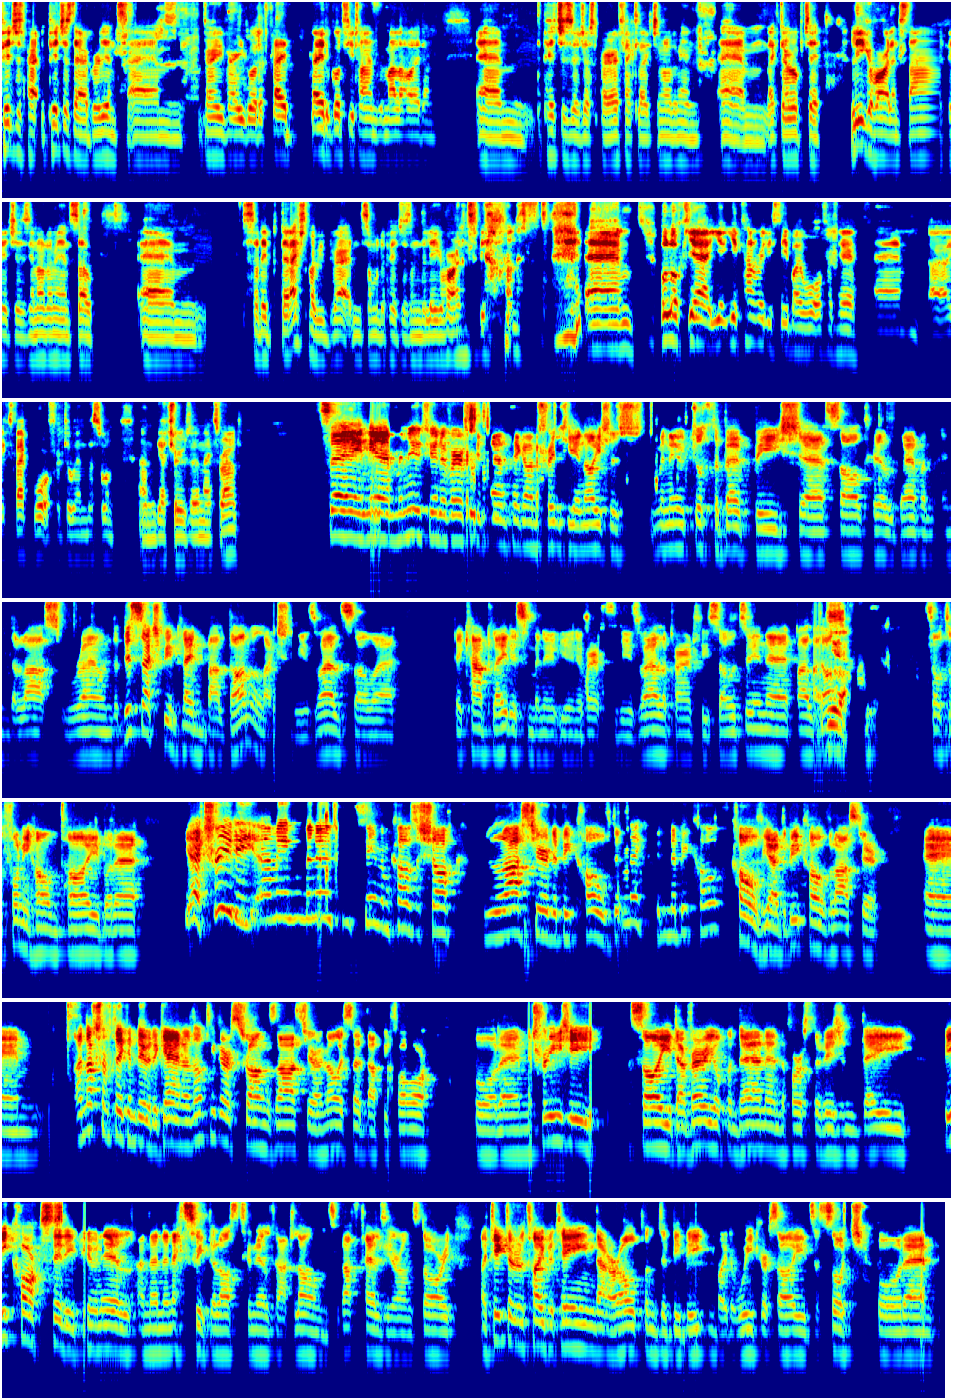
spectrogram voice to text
pitches pitches there are brilliant. Um, very very good. I've played played a good few times with Malahide and um, the pitches are just perfect. Like you know what I mean. Um, like they're up to League of Ireland standard pitches. You know what I mean. So um, so they, they'd actually probably be better than some of the pitches in the League of Ireland, to be honest. Um, but look, yeah, you, you can't really see by Waterford here. Um, I expect Waterford to win this one and get through to the next round. Same, yeah. Maynooth University then take on Treaty United. Maynooth just about beat uh, Salthill Devon in the last round. This has actually been played in Baldonnel actually as well, so uh, they can't play this in Maynooth University as well apparently. So it's in uh, Baldonnel. Yeah. So it's a funny home tie, but uh, yeah, Treaty. I mean. We've seen them cause a shock last year. To be Cobh, didn't they? Didn't they be Cobh? Cobh, yeah, to be Cobh last year. Um, I'm not sure if they can do it again. I don't think they're as strong as last year. I know I said that before. But um, Treaty side, they're very up and down in the first division. They beat Cork City 2 0, and then the next week they lost 2 0 to Athlone. So that tells you your own story. I think they're the type of team that are open to be beaten by the weaker sides as such. But um,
